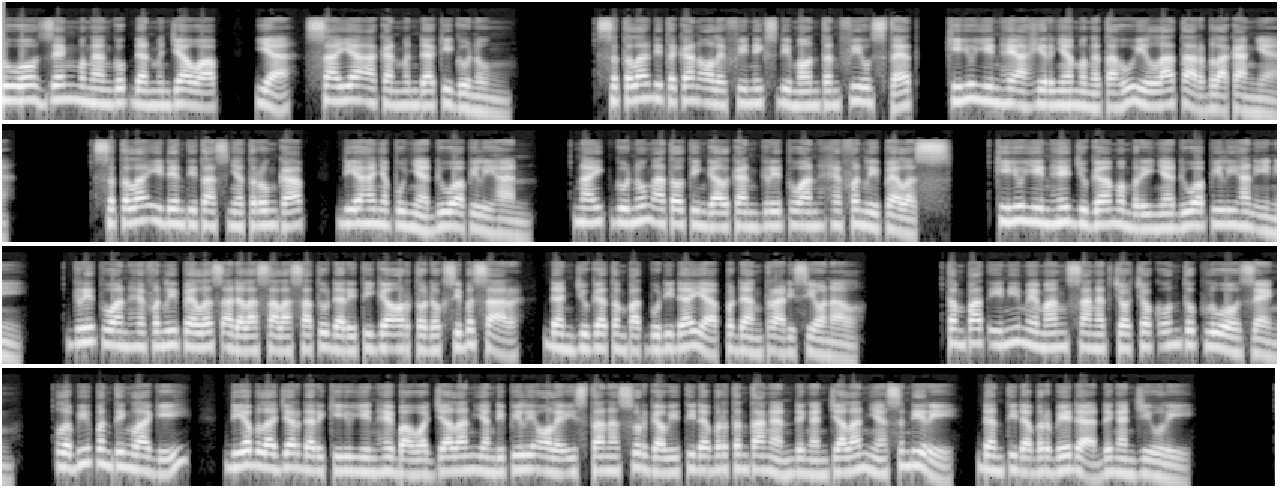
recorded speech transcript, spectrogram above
Luo Zeng mengangguk dan menjawab, ya, saya akan mendaki gunung. Setelah ditekan oleh Phoenix di Mountain View State, Qiu Yinhe akhirnya mengetahui latar belakangnya. Setelah identitasnya terungkap, dia hanya punya dua pilihan. Naik gunung atau tinggalkan Great One Heavenly Palace. Qiu Yinhe juga memberinya dua pilihan ini. Great One Heavenly Palace adalah salah satu dari tiga ortodoksi besar, dan juga tempat budidaya pedang tradisional. Tempat ini memang sangat cocok untuk Luo Zeng. Lebih penting lagi, dia belajar dari Qiu Yinhe bahwa jalan yang dipilih oleh Istana Surgawi tidak bertentangan dengan jalannya sendiri, dan tidak berbeda dengan Jiuli.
